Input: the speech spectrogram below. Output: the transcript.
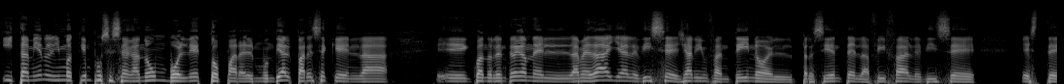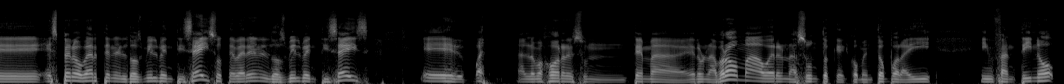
Y también al mismo tiempo si se ganó un boleto para el Mundial. Parece que en la eh, cuando le entregan la medalla le dice Gianni Infantino, el presidente de la FIFA, le dice este espero verte en el 2026 o te veré en el 2026. Eh, bueno, a lo mejor es un tema, era una broma o era un asunto que comentó por ahí Infantino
